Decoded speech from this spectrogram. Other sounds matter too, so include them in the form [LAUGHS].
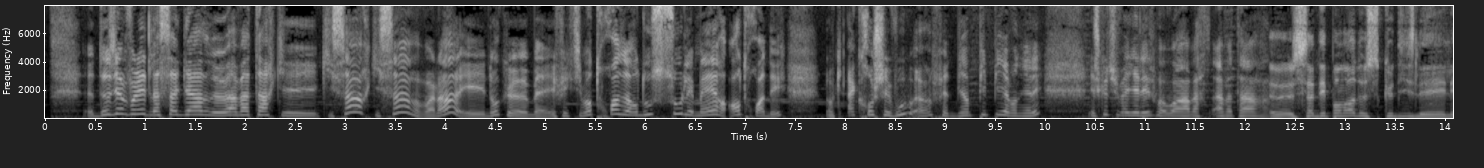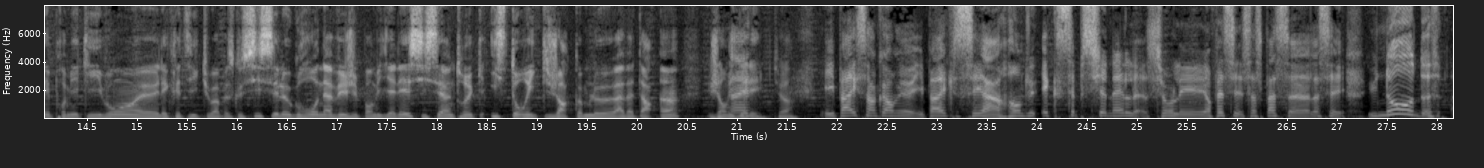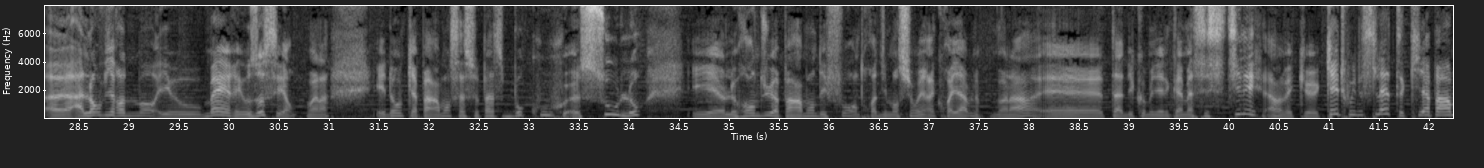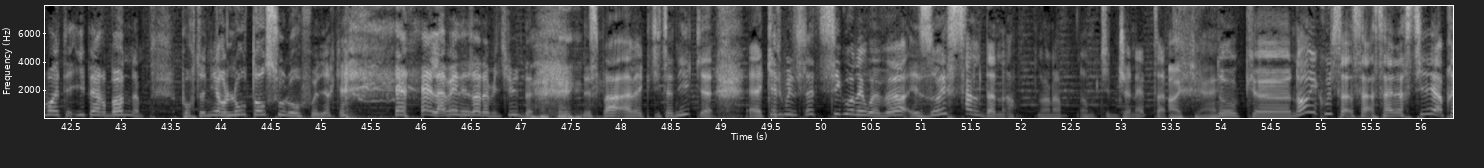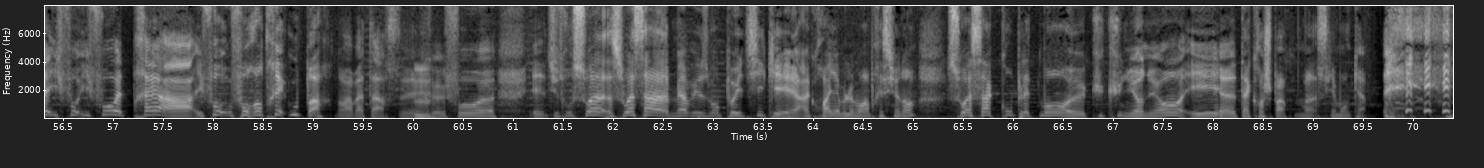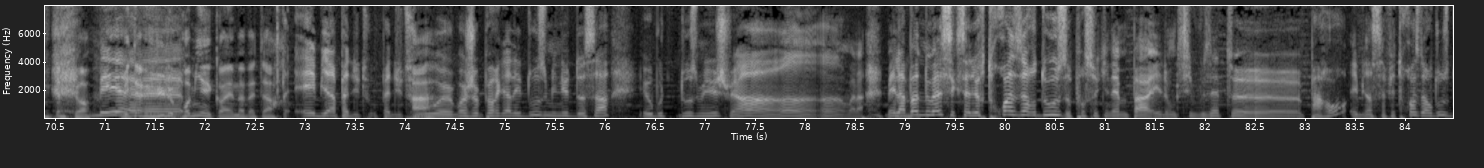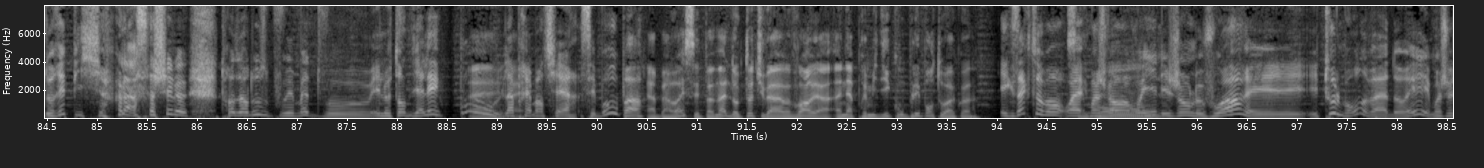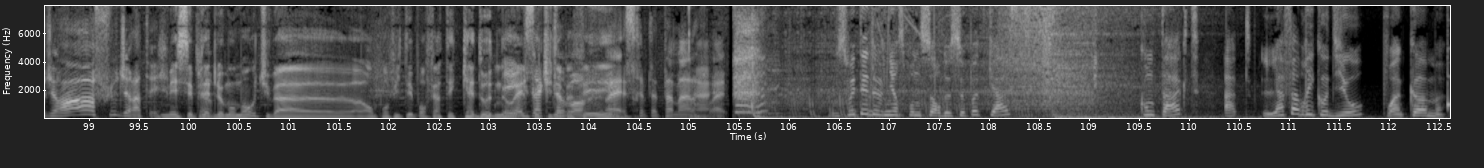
Deuxième volet de la saga de Avatar qui, qui sort, qui sort, voilà. Et donc, euh, bah, effectivement, 3h12 sous les mers en 3D. Donc, accrochez-vous, hein, faites bien pipi avant d'y aller. Est-ce que tu vas y aller, toi, voir Ava- Avatar? Euh, ça dépendra de ce que disent les, les premiers qui y vont, euh, les critiques, tu vois. Parce que si c'est le gros navet, j'ai pas envie d'y aller. Si c'est un truc historique, genre comme le Avatar 1, j'ai envie d'y aller, tu vois. Et il paraît que c'est encore mieux. Il paraît que c'est un rendu exceptionnel sur les. En fait, ça se passe là, c'est une ode euh, à l'environnement et aux mers et aux océans, voilà. Et donc apparemment, ça se passe beaucoup euh, sous l'eau et euh, le rendu apparemment des fonds en trois dimensions est incroyable, voilà. T'as des comédiennes quand même assez stylées hein, avec Kate Winslet qui apparemment était hyper bonne pour tenir longtemps sous l'eau. Faut dire qu'elle [LAUGHS] avait déjà l'habitude, [LAUGHS] n'est-ce pas, avec Titanic. Euh, Kate Winslet, Sigourney Weaver et Zoé Saldana. Voilà, une petite Jeannette. Ok. Donc euh, non, écoute, ça, ça, ça a l'air stylé. Après, il faut, il faut être prêt à, il faut, faut rentrer ou pas dans Avatar. Mm. il faut, euh, et tu trouves soit, soit ça merveilleusement poétique et incroyablement impressionnant, soit ça complètement euh, cucu et euh, t'accroches pas. Voilà, ce qui est mon cas. [LAUGHS] D'accord. Mais, Mais t'avais euh, vu le premier quand même, Avatar. Eh bien, pas du tout, pas du tout. Ah. Euh, moi, je peux regarder 12 minutes de ça, et au bout de 12 minutes, je fais un, un, un, voilà. Mais la bonne nouvelle, c'est que ça dure 3h12 pour ceux qui n'aiment pas. Et donc, si vous êtes euh, parent, eh bien, ça fait 3h12 de répit. [LAUGHS] voilà, sachez-le. 3h12, vous pouvez mettre vos... Et le temps d'y aller, Ouais, l'après-midi entière. C'est beau ou pas? Ah bah ouais, c'est pas mal. Donc toi, tu vas avoir un, après-midi complet pour toi, quoi. Exactement, ouais. Moi, je vais envoyer les gens le voir, et, et tout le monde va adorer. Et moi, je vais dire, ah, flûte, j'ai raté. Mais c'est peut-être le moment où tu vas euh, en profiter pour faire tes cadeaux de Noël que tu n'as pas fait. Ouais, ce serait peut-être pas mal. Ouais. ouais. Vous souhaitez devenir sponsor de ce podcast? Contact à lafabriquaudio.com.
